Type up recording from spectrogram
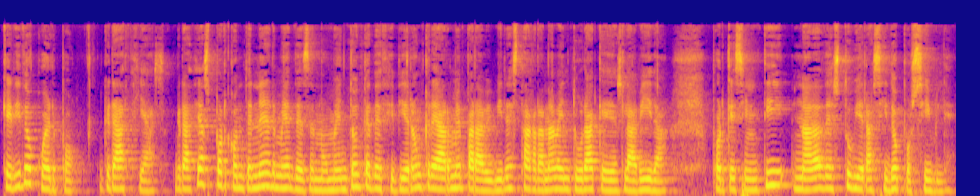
Querido cuerpo, gracias, gracias por contenerme desde el momento en que decidieron crearme para vivir esta gran aventura que es la vida, porque sin ti nada de esto hubiera sido posible.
